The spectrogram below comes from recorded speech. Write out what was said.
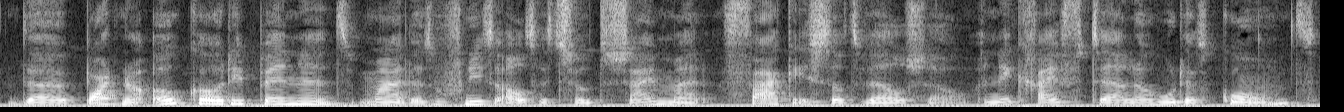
de partner ook codependent, maar dat hoeft niet altijd zo te zijn, maar vaak is dat wel zo. En ik ga je vertellen hoe dat komt.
